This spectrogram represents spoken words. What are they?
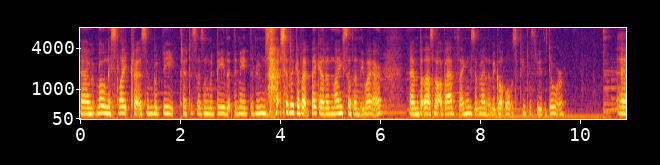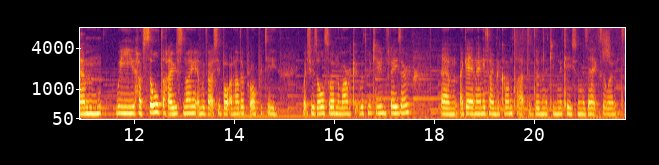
Um, my only slight criticism would be criticism would be that they made the rooms actually look a bit bigger and nicer than they were, um, but that's not a bad thing because it meant that we got lots of people through the door. Um, we have sold the house now and we've actually bought another property which was also on the market with McHugh Fraser. Um, again, anytime we contacted them, the communication was excellent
